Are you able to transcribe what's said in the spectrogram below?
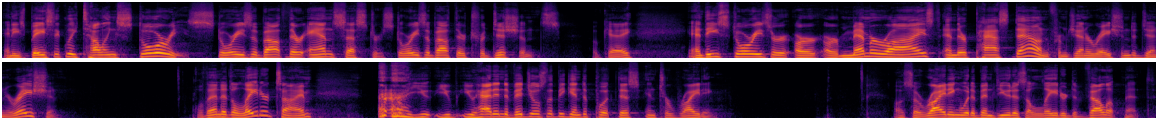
and he's basically telling stories stories about their ancestors, stories about their traditions, okay? And these stories are, are, are memorized and they're passed down from generation to generation. Well, then at a later time, you, you, you had individuals that begin to put this into writing. Oh, so writing would have been viewed as a later development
